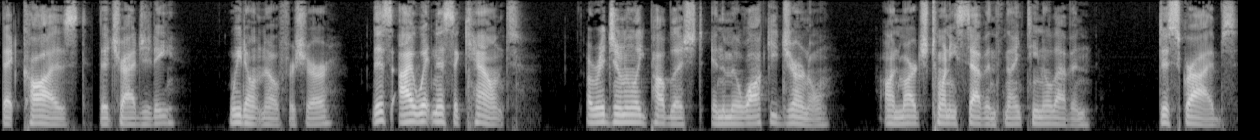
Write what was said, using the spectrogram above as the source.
that caused the tragedy, we don't know for sure. This eyewitness account, originally published in the Milwaukee Journal on March 27, 1911, describes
